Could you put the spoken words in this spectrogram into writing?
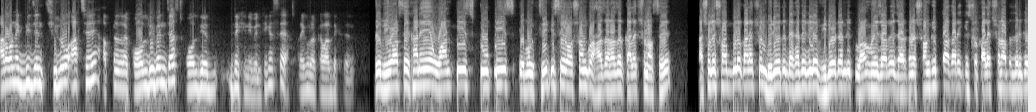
আর অনেক ডিজাইন ছিল আছে। আপনারা কল দিবেন জাস্ট কল দিয়ে দেখে নেবেন ঠিক আছে? রেগুলার কালার দেখে নেবেন। ভিউয়ার্স এখানে ওয়ান পিস টু পিস এবং থ্রি পিসের অসংখ্য হাজার হাজার কালেকশন আছে। আসলে সবগুলো কালেকশন ভিডিওতে দেখাতে গেলে ভিডিওটা অনেক লং হয়ে যাবে। যার কারণে সংক্ষিপ্ত আকারে কিছু কালেকশন আপনাদেরকে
